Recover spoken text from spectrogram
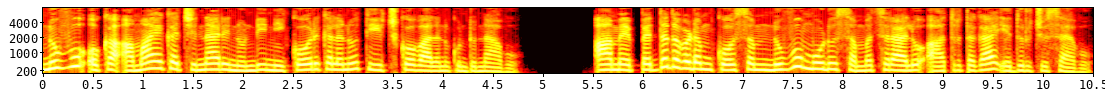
నువ్వు ఒక అమాయక చిన్నారి నుండి నీ కోరికలను తీర్చుకోవాలనుకుంటున్నావు. ఆమె పెద్దదవడం కోసం నువ్వు మూడు సంవత్సరాలు ఆతృతగా ఎదురుచూశావు.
